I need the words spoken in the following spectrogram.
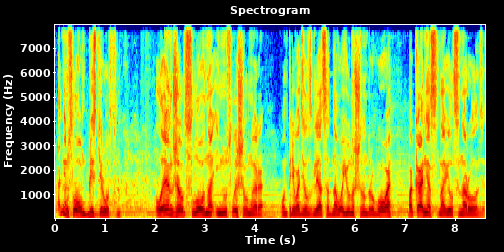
одним словом, близкий родственник. Лэнджел словно и не услышал мэра. Он переводил взгляд с одного юноши на другого, пока не остановился на Роланде.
